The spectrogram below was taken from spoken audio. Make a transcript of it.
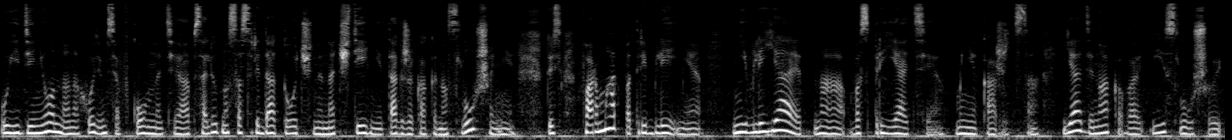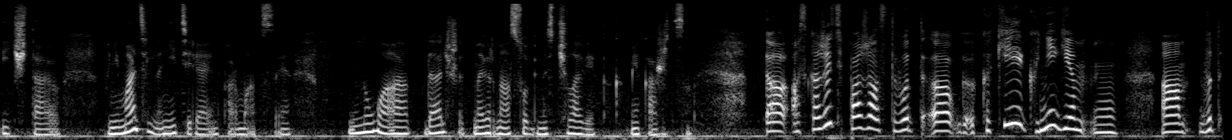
уединенно находимся в комнате, абсолютно сосредоточены на чтении, так же, как и на слушании, то есть формат потребления не влияет на восприятие, мне кажется. Я одинаково и слушаю, и читаю, внимательно не теряя информации. Ну, а дальше это, наверное, особенность человека, как мне кажется. А, а скажите, пожалуйста, вот а, какие книги, а, вот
